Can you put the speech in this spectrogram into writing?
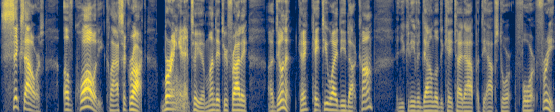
Six hours of quality classic rock, bringing it to you Monday through Friday. Uh, doing it. Okay. ktyd.com, and you can even download the KTYD app at the App Store for free.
